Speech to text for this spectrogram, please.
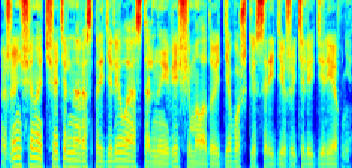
Женщина тщательно распределила остальные вещи молодой девушки среди жителей деревни.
